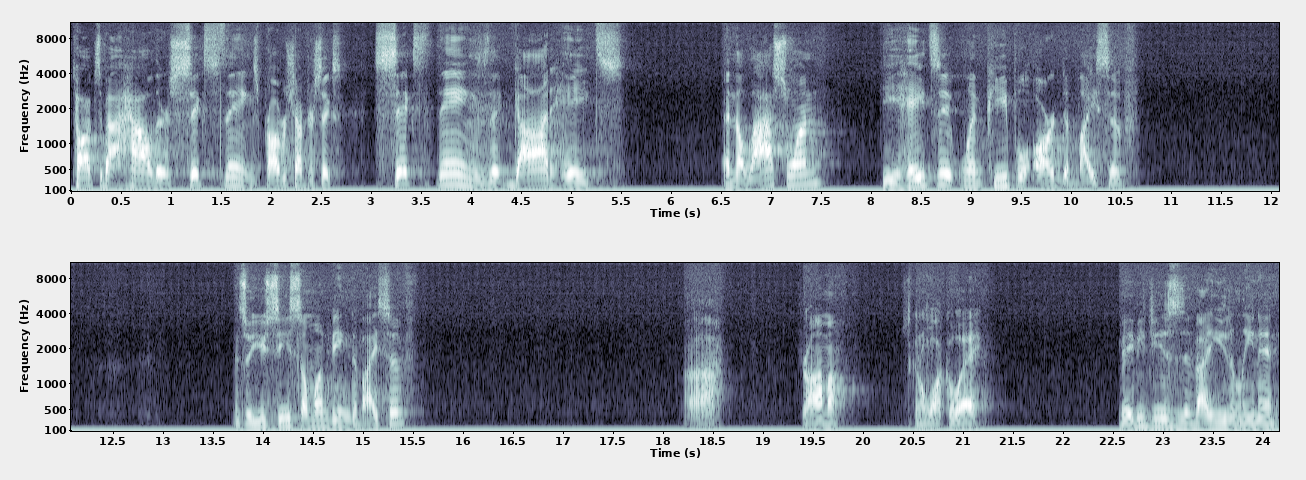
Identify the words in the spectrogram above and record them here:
talks about how there's six things, Proverbs chapter 6, six things that God hates. And the last one, he hates it when people are divisive. And so you see someone being divisive? Ah, drama. Just going to walk away. Maybe Jesus is inviting you to lean in.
